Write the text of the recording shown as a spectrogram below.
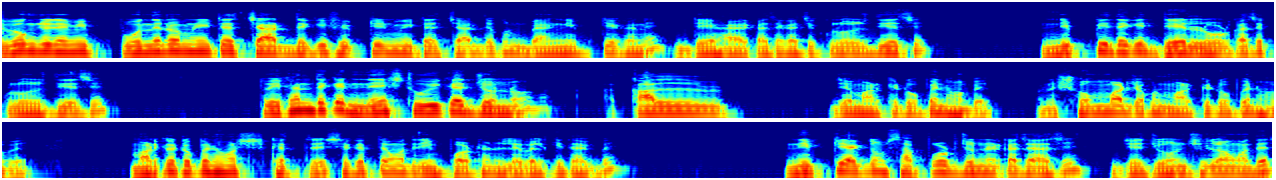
এবং যদি আমি পনেরো মিনিটের চার্ট দেখি ফিফটিন মিনিটের চার্ট, দেখুন ব্যাঙ্ক নিফটি এখানে ডে হায়ের কাছাকাছি ক্লোজ দিয়েছে, নিফটি দেখি ডে লোর কাছে ক্লোজ দিয়েছে। তো এখান থেকে নেক্সট উইকের জন্য কাল যে মার্কেট ওপেন হবে মানে সোমবার যখন মার্কেট ওপেন হবে মার্কেট ওপেন হওয়ার ক্ষেত্রে সেক্ষেত্রে আমাদের ইম্পর্ট্যান্ট লেভেল কী থাকবে? নিফটি একদম সাপোর্ট জোনের কাছে আছে, যে জোন ছিল আমাদের।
